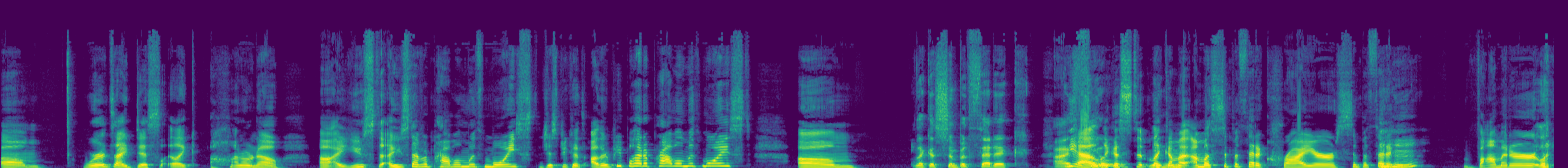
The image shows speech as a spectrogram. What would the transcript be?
Um, words I dislike, like I don't know. Uh, I used to, I used to have a problem with moist just because other people had a problem with moist. Um, like a sympathetic. I yeah, feel. like a like mm-hmm. I'm a I'm a sympathetic crier, sympathetic mm-hmm. vomiter. Like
